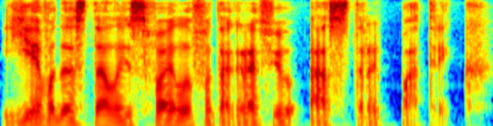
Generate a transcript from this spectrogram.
Ева достала из файла фотографию Астры Патрик.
